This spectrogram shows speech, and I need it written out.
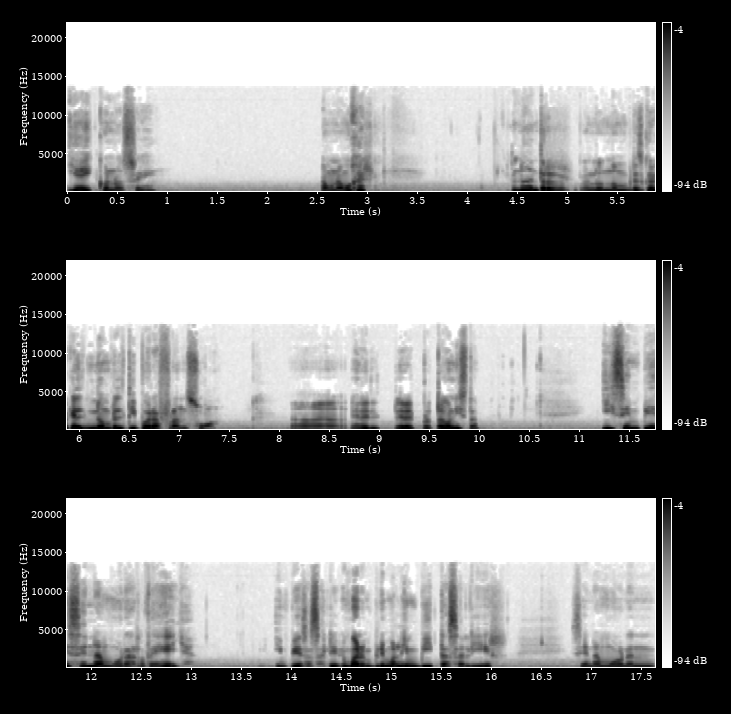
Y ahí conoce a una mujer. No entrar en los nombres, creo que el nombre del tipo era François. ah, era, el, era el protagonista, y se empieza a enamorar de ella. Empieza a salir, bueno, primero le invita a salir, se enamoran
